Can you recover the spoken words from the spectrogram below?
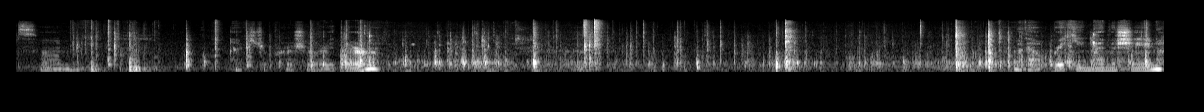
Some extra pressure right there. Breaking my machine.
